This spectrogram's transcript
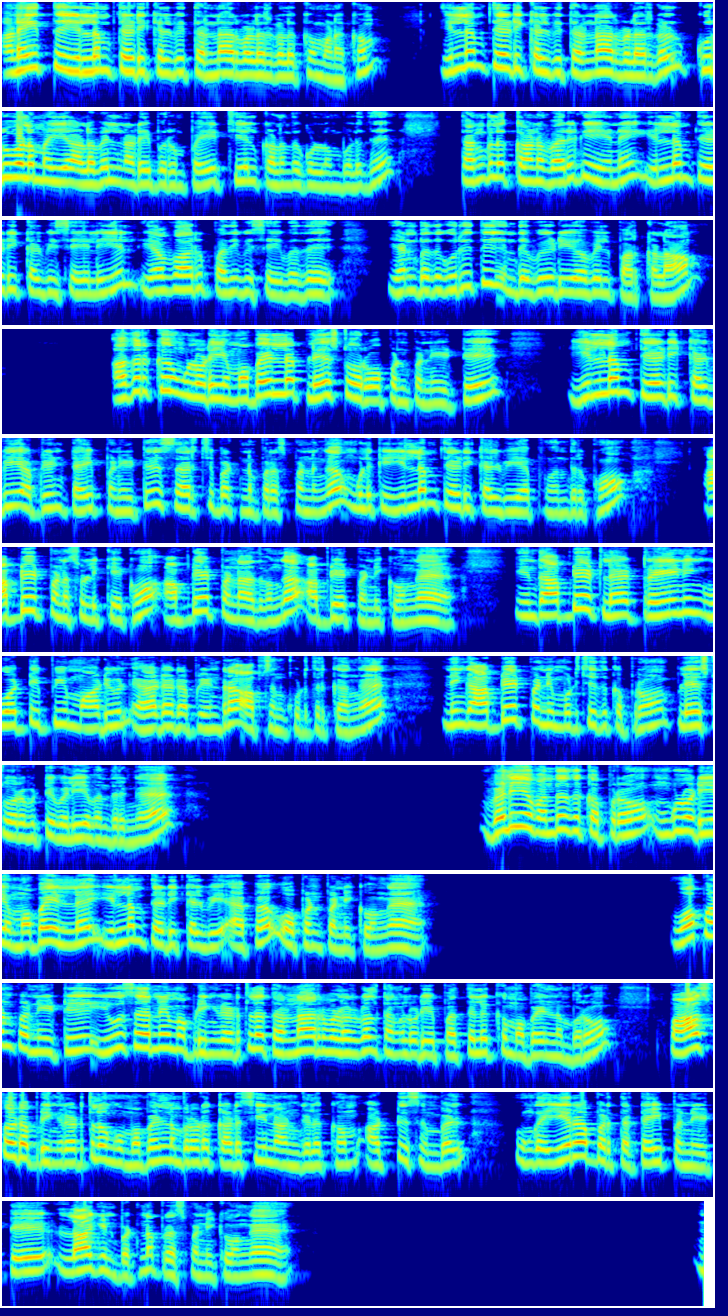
அனைத்து இல்லம் தேடி கல்வி தன்னார்வலர்களுக்கும் வணக்கம். இல்லம் தேடி கல்வி தன்னார்வலர்கள் குருவல மைய அளவில் நடைபெறும் பயிற்சியில் கலந்து கொள்ளும் பொழுது தங்களுக்கான வருகையினை இல்லம் தேடி கல்வி செயலியில் எவ்வாறு பதிவு செய்வது என்பது குறித்து இந்த வீடியோவில் பார்க்கலாம். அதற்கு உங்களுடைய மொபைலில் ப்ளே ஸ்டோர் ஓப்பன் பண்ணிவிட்டு இல்லம் தேடி கல்வி அப்படின்னு டைப் பண்ணிவிட்டு சர்ச் பட்டனை ப்ரெஸ் பண்ணுங்கள் உங்களுக்கு இல்லம் தேடி கல்வி ஆப் வந்திருக்கும். அப்டேட் பண்ண சொல்லி கேட்கும். அப்டேட் பண்ணாதவங்க அப்டேட் பண்ணிக்கோங்க. இந்த அப்டேட்டில் ட்ரைனிங் ஓடிபி மாடியூல் ஆடட் அப்படின்ற ஆப்ஷன் கொடுத்துருக்காங்க. நீங்கள் அப்டேட் பண்ணி முடிச்சதுக்கப்புறம் ப்ளே ஸ்டோரை விட்டு வெளியே வந்துடுங்க வெளியே வந்ததுக்கப்புறம் உங்களுடைய மொபைலில் இல்லம் தேடி கல்வி ஆப்பை ஓப்பன் பண்ணிக்கோங்க. ஓப்பன் பண்ணிவிட்டு யூசர் நேம் அப்படிங்கிற இடத்துல தன்னார்வலர்கள் தங்களுடைய பத்திலுக்கு மொபைல் நம்பரும் பாஸ்வேர்டு அப்படிங்கிற இடத்துல உங்கள் மொபைல் நம்பரோட கடைசி நான்கு இலக்கம் அட்டு சிம்பிள் உங்கள் இயர் பர்த்தை டைப் பண்ணிவிட்டு லாகின் பட்டனை ப்ரெஸ் பண்ணிக்கோங்க.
